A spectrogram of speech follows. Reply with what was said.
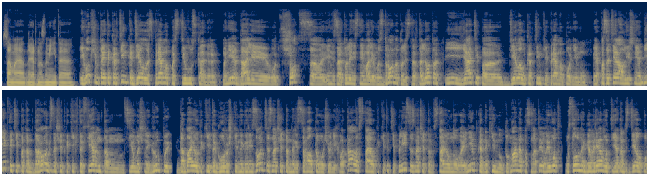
самая, наверное, знаменитая. И, в общем-то, эта картинка делалась прямо по стилу с камеры. Мне дали вот шот, с, я не знаю, то ли они снимали его с дрона, то ли с вертолета, и я, типа, делал картинки прямо по нему. Я позатирал лишние объекты, типа там дорог, значит, каких-то ферм, там, съемочной группы, добавил какие-то горушки на горизонте, значит, там нарисовал того, чего не хватало, вставил какие-то теплицы, значит, там вставил новое небко, накинул тумана, посмотрел, и вот, условно говоря, вот я там сделал, по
